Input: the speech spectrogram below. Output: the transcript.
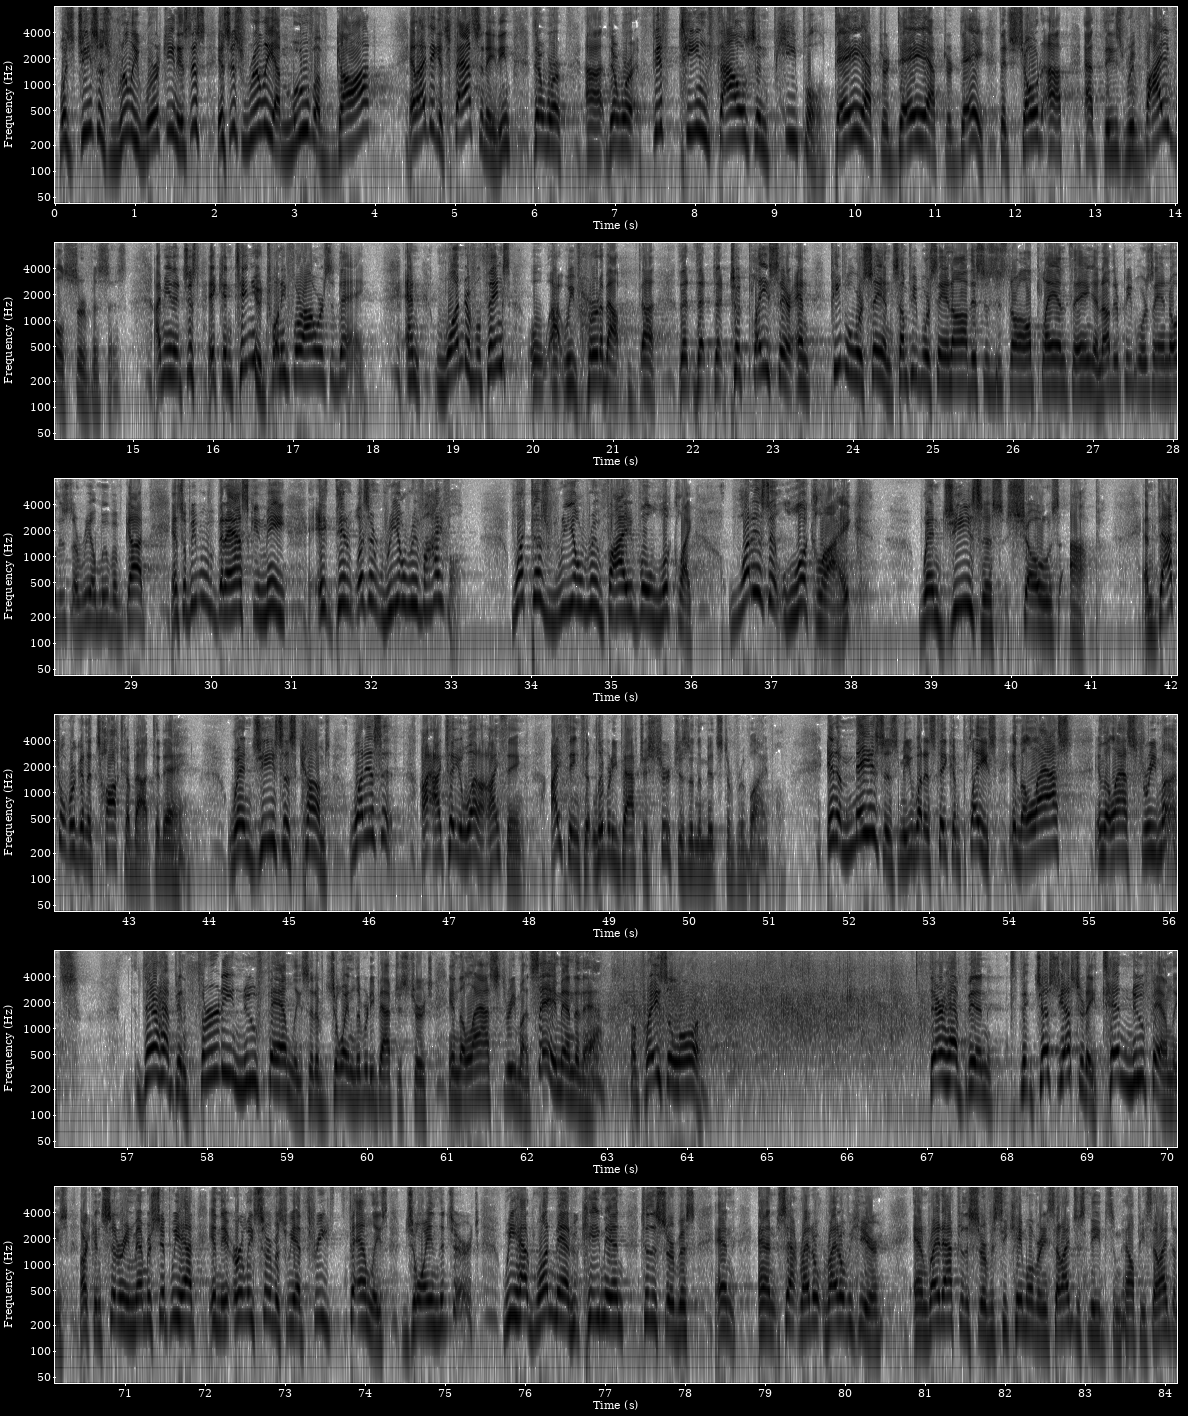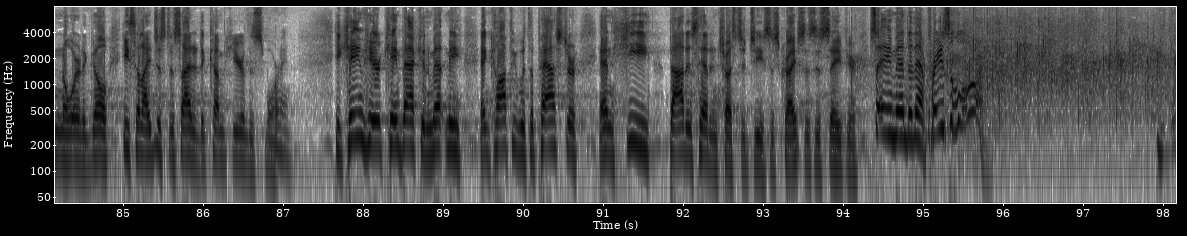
Was Jesus really working? Is this, is this really a move of God? And I think it's fascinating. There were, uh, there were 15,000 people day after day after day that showed up at these revival services. I mean, it just, it continued 24 hours a day and wonderful things uh, we've heard about uh, that, that, that took place there. And people were saying, some people were saying, oh, this is just an all planned thing. And other people were saying, no, this is a real move of God. And so people have been asking me, it did, was it real revival? What does real revival look like? What does it look like when Jesus shows up? And that's what we're going to talk about today. When Jesus comes, what is it? I, I tell you what, I think I think that Liberty Baptist Church is in the midst of revival. It amazes me what has taken place in the last, in the last three months. There have been 30 new families that have joined Liberty Baptist Church in the last three months. Say amen to that. Well, praise the Lord. There have been just yesterday, 10 new families are considering membership. We had, in the early service, we had three families join the church. We had one man who came in to the service and, and sat right, right over here. And right after the service, he came over and he said, I just need some help. He said, I don't know where to go. He said, I just decided to come here this morning. He came here, came back and met me and coffee with the pastor, and he bowed his head and trusted Jesus Christ as his Savior. Say amen to that. Praise the Lord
